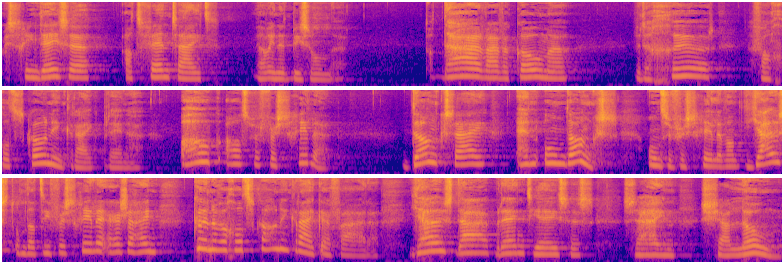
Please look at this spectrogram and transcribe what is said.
Misschien deze adventtijd wel in het bijzonder. Dat daar waar we komen, we de geur van Gods koninkrijk brengen. Ook als we verschillen. Dankzij en ondanks. onze verschillen. Want juist omdat die verschillen er zijn, kunnen we Gods koninkrijk ervaren. Juist daar brengt Jezus zijn shalom.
